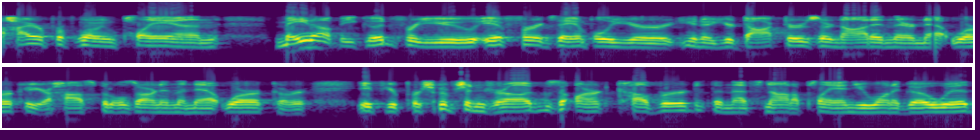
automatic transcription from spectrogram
A higher performing plan may not be good for you if, for example, your you know your doctors are not in their network or your hospitals aren't in the network, or if your prescription drugs aren't covered, then that's not a plan you want to go with.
